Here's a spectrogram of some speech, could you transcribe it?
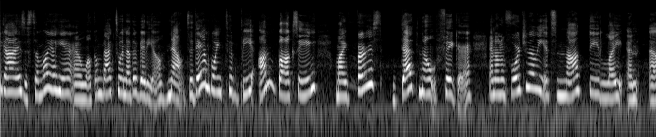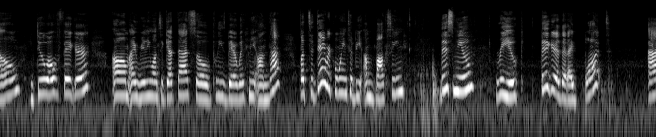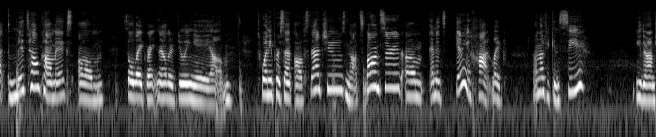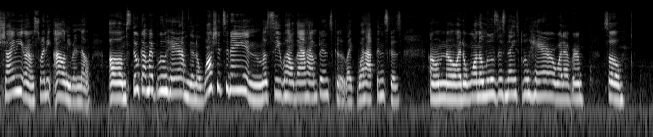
Hey guys, it's Tomoya here and welcome back to another video. Now, today I'm going to be unboxing my first Death Note figure. And unfortunately, it's not the Light and L duo figure. Um, I really want to get that, so please bear with me on that. But today we're going to be unboxing this new Ryuk figure that I bought at Midtown Comics. Um, so like right now they're doing a um 20% off statues, not sponsored. Um, and it's getting hot. Like, I don't know if you can see. Either I'm shiny or I'm sweaty. I don't even know. Um, still got my blue hair. I'm gonna wash it today and let's see how that happens. Cause like what happens? Cause I don't know. I don't want to lose this nice blue hair or whatever. So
